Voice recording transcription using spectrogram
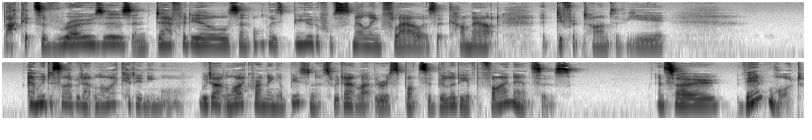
buckets of roses and daffodils and all those beautiful smelling flowers that come out at different times of year and we decide we don't like it anymore. We don't like running a business. We don't like the responsibility of the finances. And so then what?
